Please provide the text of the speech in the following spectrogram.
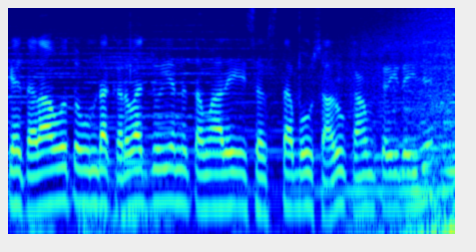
કે તળાવો તો ઊંડા કરવા જ જોઈએ અને તમારી સંસ્થા બહુ સારું કામ કરી રહી છે.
